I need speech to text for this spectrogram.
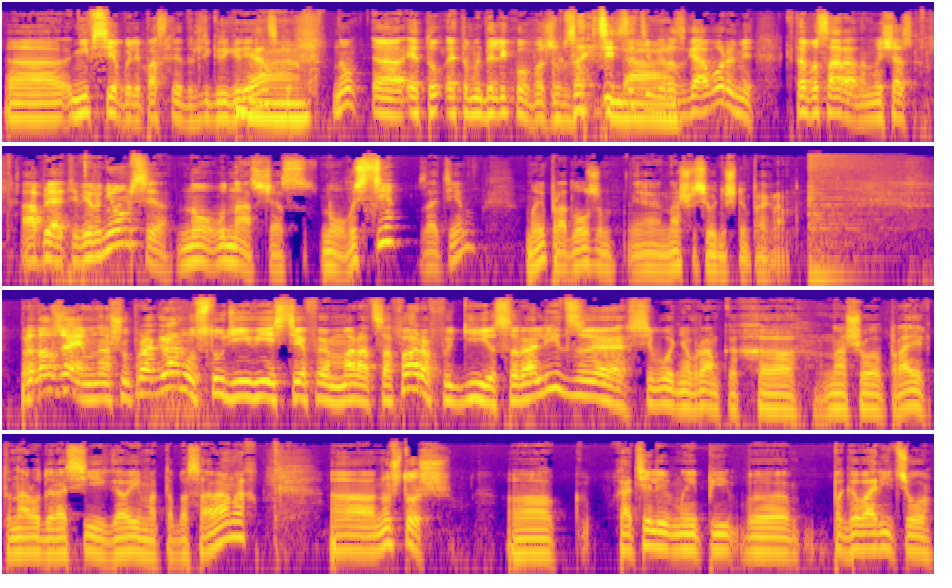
э, не все были последователи григорианских. Да. Ну, э, это, это мы далеко можем зайти да. с этими разговорами. К Табасарану мы сейчас опять вернемся, но у нас сейчас новости, затем мы продолжим э, нашу сегодняшнюю программу. Продолжаем нашу программу. В студии Вести ФМ Марат Сафаров и Гия Саралидзе. Сегодня в рамках нашего проекта «Народы России» говорим о Табасаранах. Ну что ж, хотели мы поговорить о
